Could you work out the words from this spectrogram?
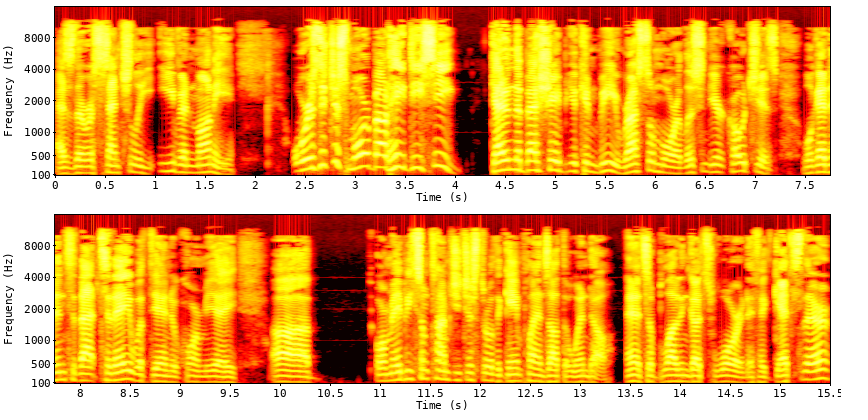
as they're essentially even money? Or is it just more about, hey, DC, Get in the best shape you can be. Wrestle more. Listen to your coaches. We'll get into that today with Daniel Cormier. Uh, or maybe sometimes you just throw the game plans out the window and it's a blood and guts war. And if it gets there,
